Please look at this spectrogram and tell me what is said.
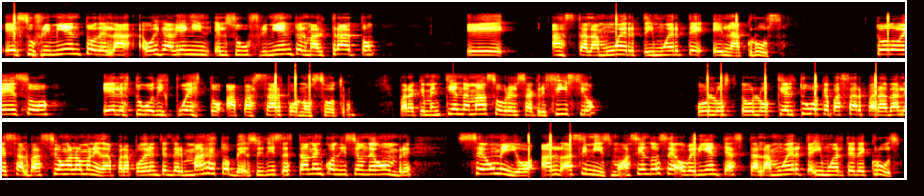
el sufrimiento de la, oiga bien, el sufrimiento, el maltrato, eh, hasta la muerte y muerte en la cruz. Todo eso Él estuvo dispuesto a pasar por nosotros. Para que me entienda más sobre el sacrificio, o, lo que él tuvo que pasar para darle salvación a la humanidad, para poder entender más estos versos. Y dice, estando en condición de hombre, se humilló a, sí mismo, haciéndose obediente hasta la muerte y muerte de cruz.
